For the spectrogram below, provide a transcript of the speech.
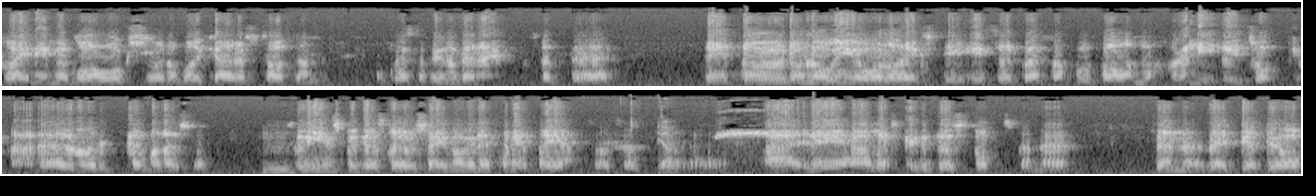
föreningen mår bra också. Då brukar resultaten och prestationen bli. Så att, eh, det är ett av de lagen jag håller högst i, i Superettan fortfarande och den ligger i topp. Men det är även om det lite sämre nu så. Mm. Så vinst mot Västerås är man väl ettan etta igen. Så, så ja. äh, det är all respekt åt Öster. Sen, äh, sen vet vi att vi har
